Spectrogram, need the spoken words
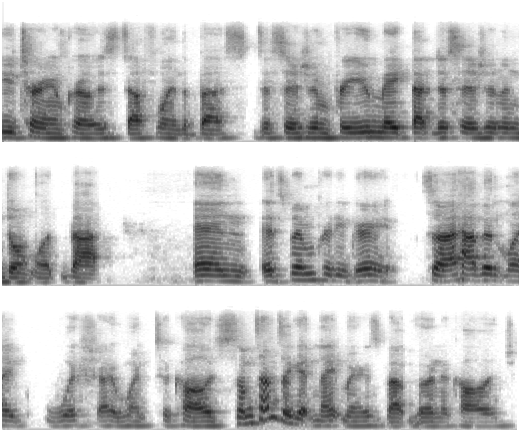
you turning pro is definitely the best decision for you. Make that decision and don't look back. And it's been pretty great. So I haven't like wish I went to college. Sometimes I get nightmares about going to college.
